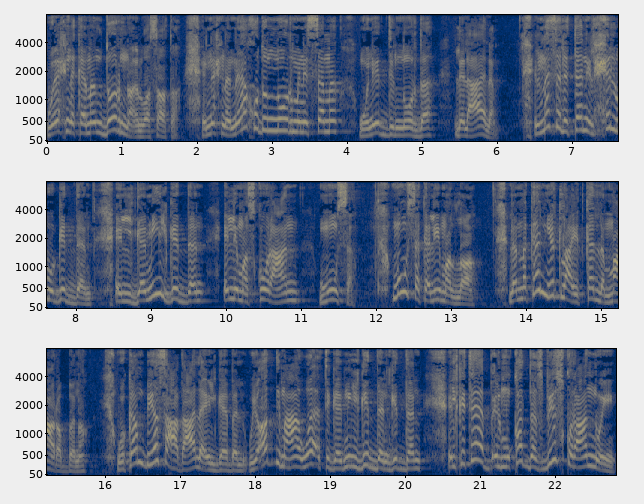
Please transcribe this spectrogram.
وإحنا كمان دورنا الوساطة. إن إحنا ناخد النور من السماء وندي النور ده للعالم. المثل الثاني الحلو جدا الجميل جدا اللي مذكور عن موسى. موسى كليم الله. لما كان يطلع يتكلم مع ربنا وكان بيصعد على الجبل ويقضي معاه وقت جميل جدا جدا. الكتاب المقدس بيذكر عنه إيه؟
